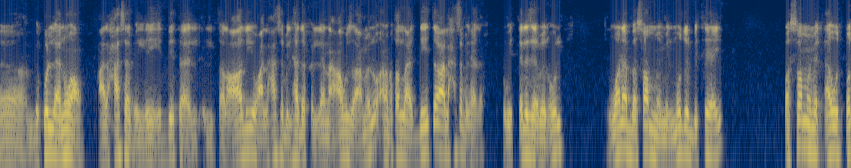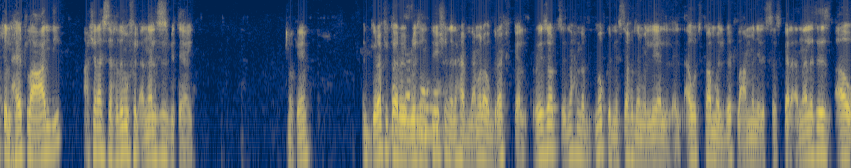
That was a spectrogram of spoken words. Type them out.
آه بكل أنواعه. على حسب الايه ال data اللي طالعة لي وعلى حسب الهدف اللي أنا عاوز أعمله أنا بطلع ال data على حسب الهدف. وبالتالي زي ما بنقول وأنا بصمم الموديل بتاعي بصمم ال output اللي هيطلع عندي عشان أستخدمه في ال analysis بتاعي. okay ال graphical representation اللي إحنا بنعمله أو graphical results إن إحنا ممكن نستخدم اللي هي ال outcome اللي بيطلع من ال statistical analysis أو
